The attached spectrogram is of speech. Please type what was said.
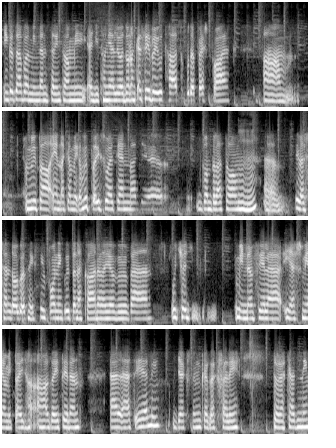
igazából minden szerintem, ami egy itthoni előadónak eszébe juthat, Budapest Park, um, műpa, én nekem még a műpa is volt ilyen nagy gondolatom. Uh-huh. Szívesen dolgoznék szimfonikus zenekarral a jövőben, úgyhogy mindenféle ilyesmi, amit a hazai téren el lehet érni, igyekszünk ezek felé törekedni.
